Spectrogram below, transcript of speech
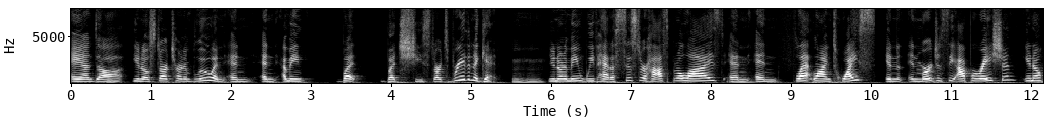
and uh, you know start turning blue, and and and I mean, but but she starts breathing again. Mm-hmm. You know what I mean? We've had a sister hospitalized and and flatlined twice in an emergency operation. You know,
